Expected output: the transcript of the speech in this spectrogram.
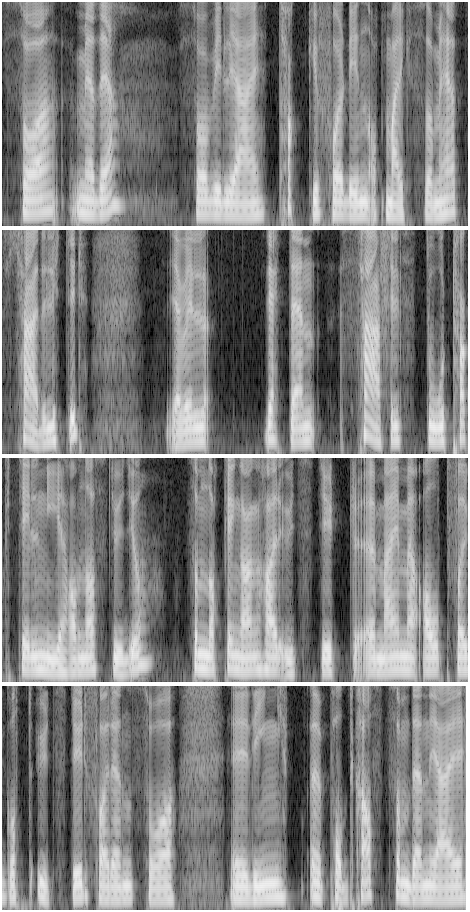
Så med det så vil jeg takke for din oppmerksomhet, kjære lytter. Jeg vil rette en særskilt stor takk til Nyhavna Studio, som nok en gang har utstyrt eh, meg med altfor godt utstyr for en så eh, ring eh, podkast som den jeg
